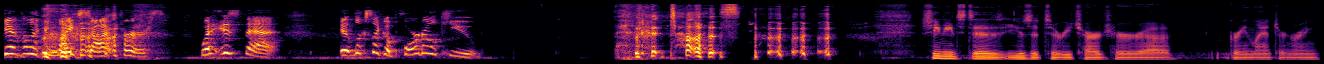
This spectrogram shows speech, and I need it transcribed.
Can't believe Mike saw it first. What is that? It looks like a portal cube. it does. She needs to use it to recharge her uh, Green Lantern ring.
